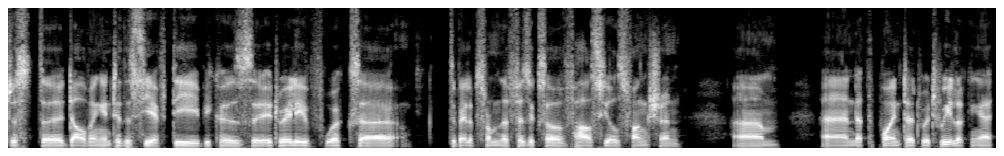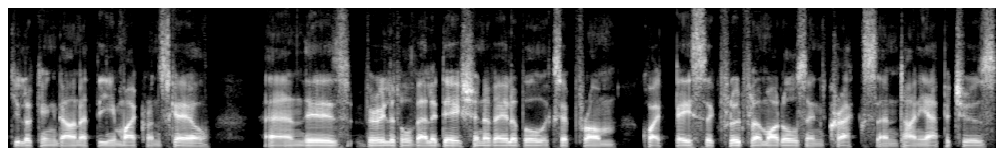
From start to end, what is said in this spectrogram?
just uh, delving into the CFD because it really works uh, develops from the physics of how seals function. Um, and at the point at which we're looking at, you're looking down at the micron scale, and there's very little validation available except from quite basic fluid flow models and cracks and tiny apertures.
